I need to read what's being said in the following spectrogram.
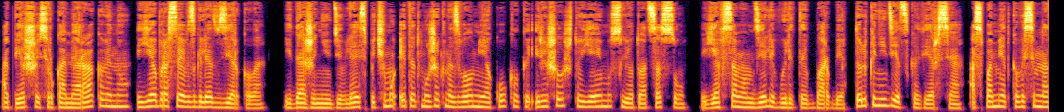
Опершись руками о раковину, я бросаю взгляд в зеркало. И даже не удивляясь, почему этот мужик назвал меня куколкой и решил, что я ему слету отсосу. Я в самом деле вылитая Барби. Только не детская версия, а с пометкой 18+.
